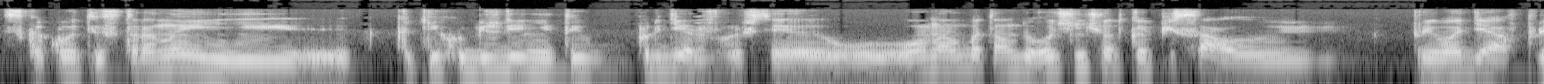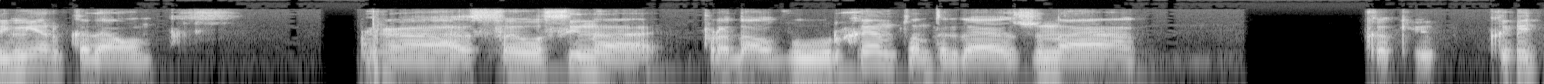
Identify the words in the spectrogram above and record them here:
с какой ты страны и каких убеждений ты придерживаешься. Он об этом очень четко писал, приводя в пример, когда он своего сына продал в Уорхэмптон, тогда жена, как ее, Кэт,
